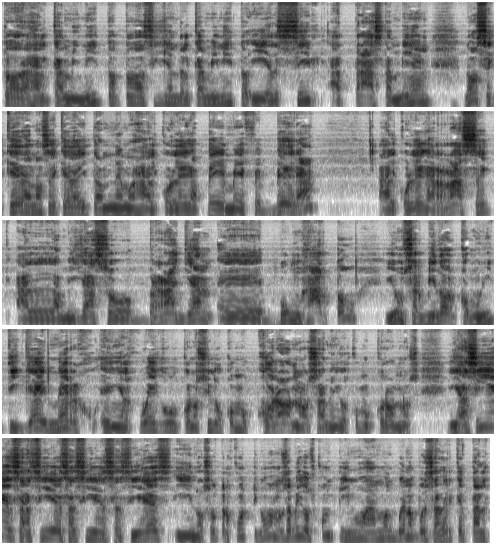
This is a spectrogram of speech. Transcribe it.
todas al caminito, todas siguiendo el caminito y el SIL atrás también. No se queda, no se queda. Ahí tenemos al colega PMF Vera al colega Rasek, al amigazo Brian eh, Bunhato y un servidor Community Gamer en el juego conocido como Cronos, amigos, como Cronos. Y así es, así es, así es, así es. Y nosotros continuamos, amigos, continuamos. Bueno, pues a ver qué tal,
